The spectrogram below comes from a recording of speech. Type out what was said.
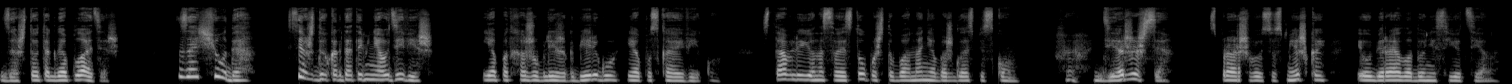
«За что тогда платишь?» «За чудо. Все жду, когда ты меня удивишь». Я подхожу ближе к берегу и опускаю Вику. Ставлю ее на свои стопы, чтобы она не обожглась песком. «Держишься?» — спрашиваю с усмешкой и убираю ладони с ее тела.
